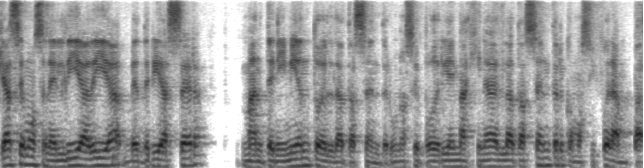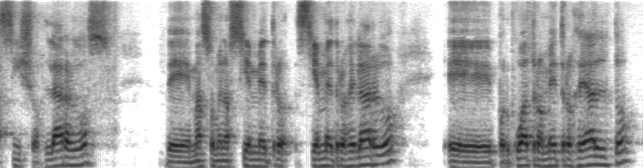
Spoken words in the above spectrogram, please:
¿Qué hacemos en el día a día? Vendría a ser mantenimiento del data center. Uno se podría imaginar el data center como si fueran pasillos largos de más o menos 100, metros de largo eh, por 4 metros de alto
